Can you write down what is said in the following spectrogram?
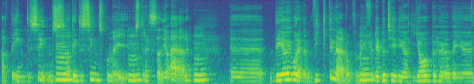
att det inte syns. Mm. Att det inte syns på mig hur Mm. stressad jag är. mm, det har ju varit en viktig lärdom för mig Mm. för det betyder ju att jag behöver ju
